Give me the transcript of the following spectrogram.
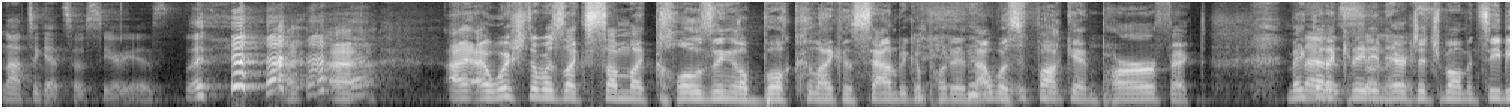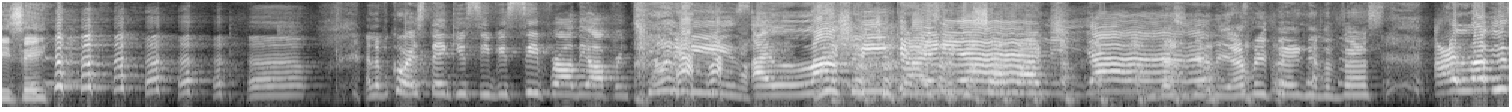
not to get so serious. I, I wish there was like some like closing a book like a sound we could put in. That was fucking perfect. Make that, That a is so Canadian nice. Heritage moment, CBC. And of course, thank you CBC for all the opportunities. I love being you guys. Canadian. Thank you so much. Yes. You guys are giving me everything. You're the best. I love you,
